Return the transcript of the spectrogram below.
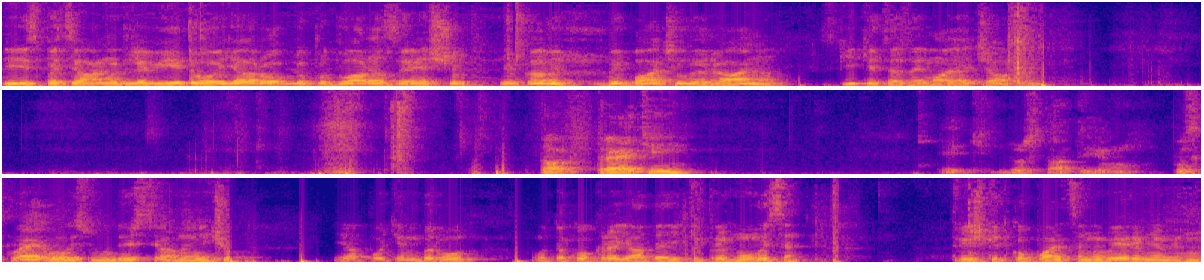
І спеціально для відео я роблю по два рази, щоб, як кажуть, ви бачили реально, скільки це займає часу. Так, третій. Еть, достати його. Посклеювались у водичці, але нічого. Я потім беру отако края, деякі пригнулися, трішки тако пальцями вирівняв його.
